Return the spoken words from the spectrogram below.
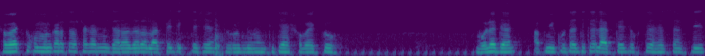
সবাই একটু কমন করার চেষ্টা করবেন। যারা যারা লাইভটি দেখতেছেন দূর দূরণ থেকে সবাই একটু বলে দেন, আপনি কোথা থেকে লাইভটা যুক্ত হয়েছেন প্লিজ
